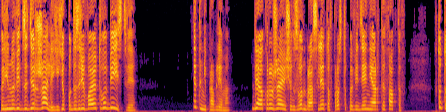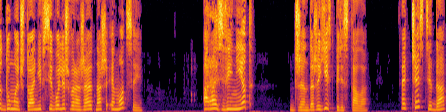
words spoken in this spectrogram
Рину ведь задержали, ее подозревают в убийстве». «Это не проблема. Для окружающих звон браслетов просто поведение артефактов. Кто-то думает, что они всего лишь выражают наши эмоции». «А разве нет?» Джен даже есть перестала. «Отчасти да.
